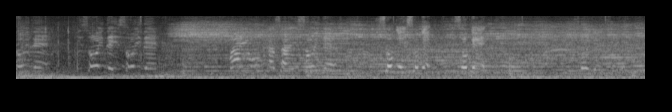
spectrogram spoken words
急いで急いで急いで。前岡さん急いで。急げ急げ急げ。急いで急げ。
